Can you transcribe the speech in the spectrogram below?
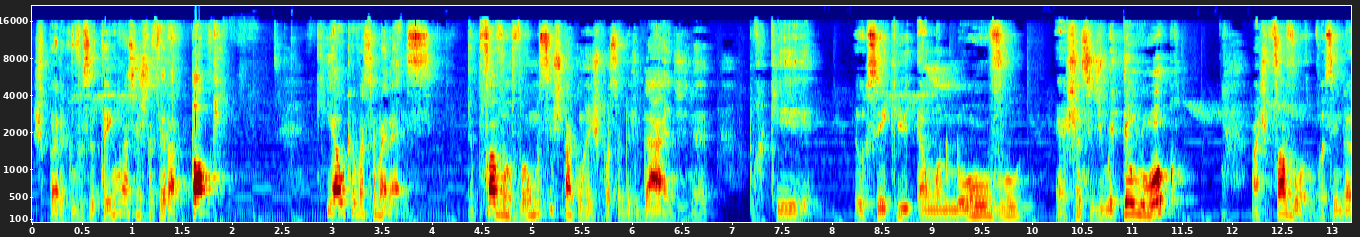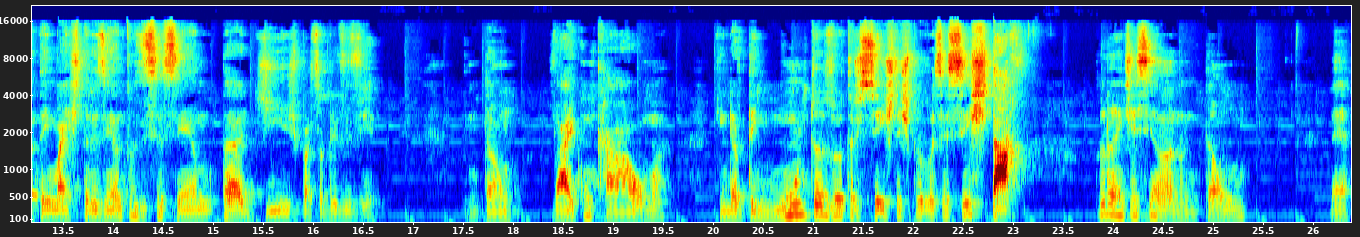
espero que você tenha uma sexta-feira top, que é o que você merece. E, por favor, vamos sextar com responsabilidade, né? Porque eu sei que é um ano novo, é a chance de meter o louco, mas por favor, você ainda tem mais 360 dias para sobreviver. Então, vai com calma, que ainda tem muitas outras sextas para você sextar durante esse ano. Então, né?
